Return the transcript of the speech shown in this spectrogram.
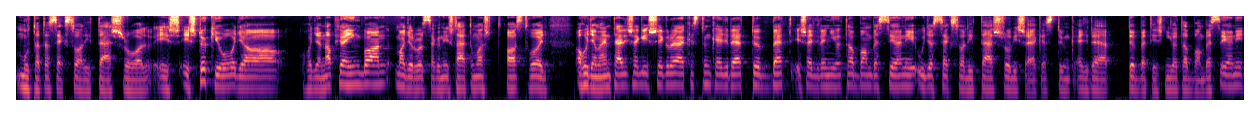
Mutat a szexualitásról. És, és tök jó, hogy a, hogy a napjainkban Magyarországon is látom azt, hogy ahogy a mentális egészségről elkezdtünk egyre többet és egyre nyíltabban beszélni, úgy a szexualitásról is elkezdtünk egyre többet és nyíltabban beszélni.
